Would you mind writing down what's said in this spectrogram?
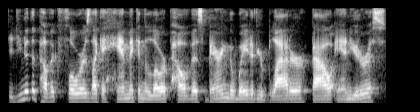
Did you know the pelvic floor is like a hammock in the lower pelvis, bearing the weight of your bladder, bowel, and uterus?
